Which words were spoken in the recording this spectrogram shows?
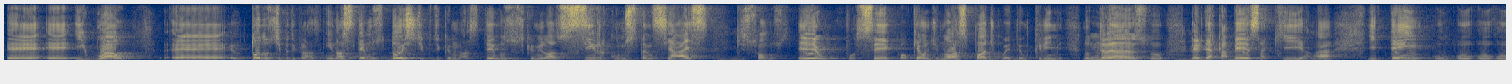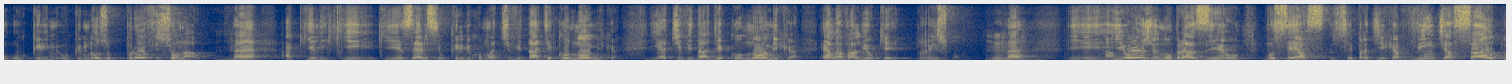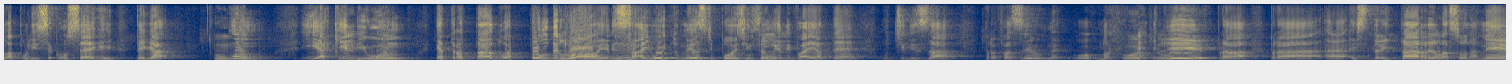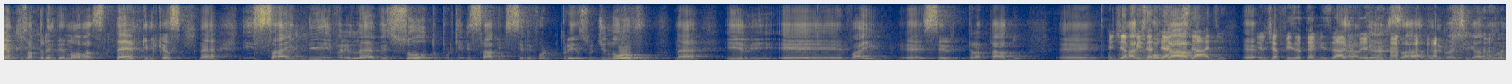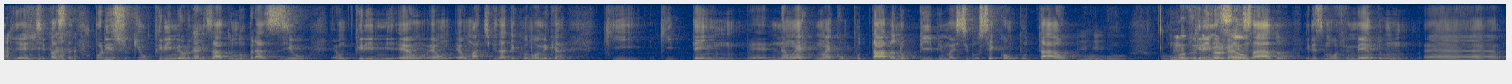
é, é, igual é, todos os tipos de criminosos. E nós temos dois tipos de criminosos. Temos os criminosos circunstanciais, uhum. que somos eu, você, qualquer um de nós pode cometer um crime no uhum. trânsito, uhum. perder a cabeça aqui, lá. E tem o, o, o, o, crime, o criminoso profissional, uhum. né? aquele que, que exerce o crime como atividade econômica. E a atividade econômica, ela avalia o quê? Risco. Uhum. Né? E, e, hoje no Brasil, você, você pratica 20 assaltos, a polícia consegue pegar um. um. E aquele um é tratado a pão de ló. Ele uhum. sai oito meses depois. Então Sim. ele vai até utilizar para fazer o network, ali, para uh, estreitar relacionamentos, aprender novas técnicas, né? e sai livre, leve e solto, porque ele sabe que se ele for preso de novo, né, ele é, vai é, ser tratado é, ele já fez até amizade. É, ele já fez até amizade. É, até amizade, ele vai chegar num ambiente bastante. Por isso que o crime organizado no Brasil é um crime, é, um, é, um, é uma atividade econômica que, que tem, é, não, é, não é computada no PIB, mas se você computar o, uhum. o, o crime organizado, eles movimentam é,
